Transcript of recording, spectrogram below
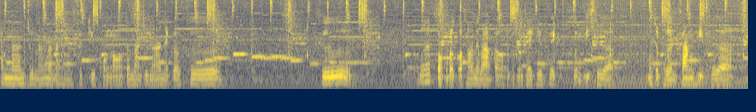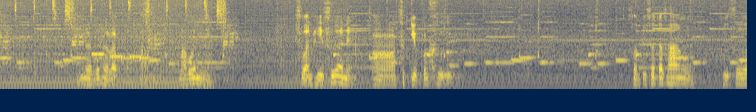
ตำนานจูน่านะฮะสกิลของน้องตำนานจูน่าเนี่ยก็คือ คือ เมื่อตกหรือก่อสร้างในมากก็ถึงจะใช้คิฟเฟกส่วนผีเสื้อ เมื่อจบเพลินสร้างผีเสื้อ เดินไปเถอะแบบผ่านมาเบิ้ลส่วนผีเสื้อเนี่ยสกิลก็คือ ส่วนผีเสื้อจะสร้างผีเสื้อ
